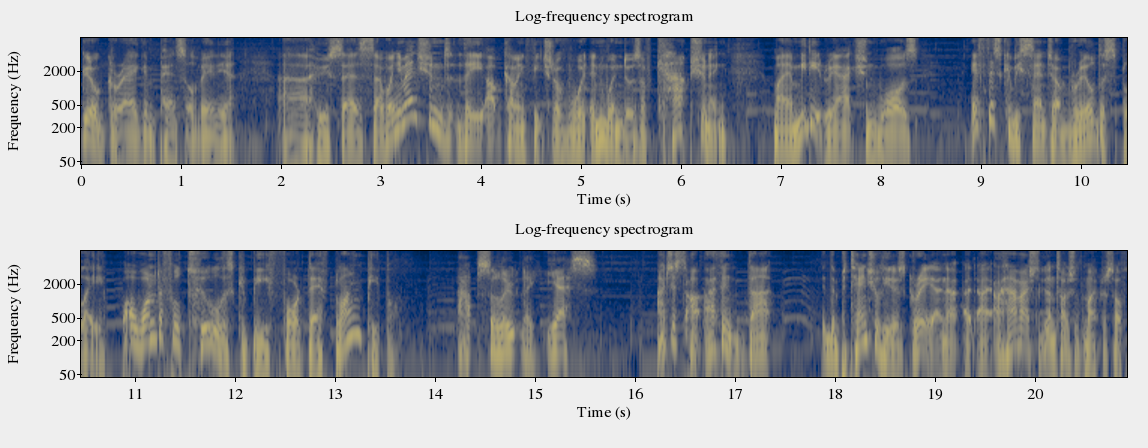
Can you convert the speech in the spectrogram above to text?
good old Greg in Pennsylvania, uh, who says, uh, When you mentioned the upcoming feature of wi- in Windows of captioning, my immediate reaction was, if this could be sent to a braille display, what a wonderful tool this could be for deaf-blind people. Absolutely. Yes. I just, I, I think that the potential here is great, and I, I, I have actually got in touch with Microsoft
